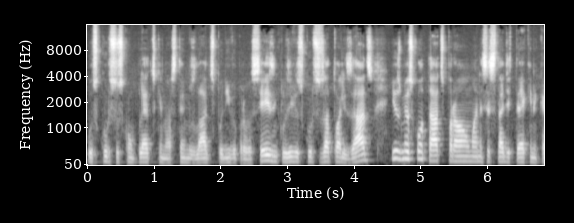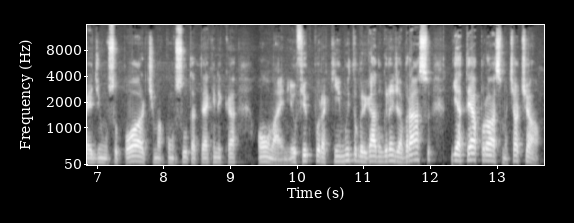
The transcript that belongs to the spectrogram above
os cursos completos que nós temos lá disponível para vocês, inclusive os cursos atualizados e os meus contatos para uma necessidade técnica de um suporte, uma consulta técnica online. Eu fico por aqui, muito obrigado, um grande abraço e até a próxima. Tchau, tchau.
